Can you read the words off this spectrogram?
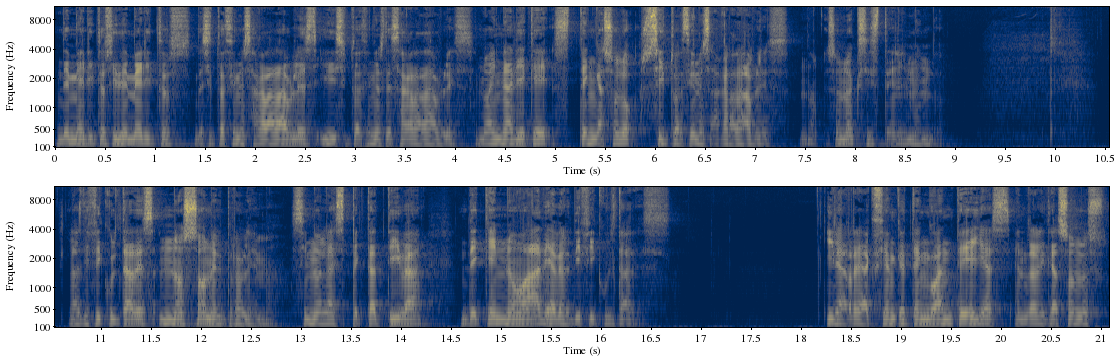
de méritos y deméritos, de situaciones agradables y de situaciones desagradables. No hay nadie que tenga solo situaciones agradables. No, eso no existe en el mundo. Las dificultades no son el problema, sino la expectativa de que no ha de haber dificultades. Y la reacción que tengo ante ellas en realidad son los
